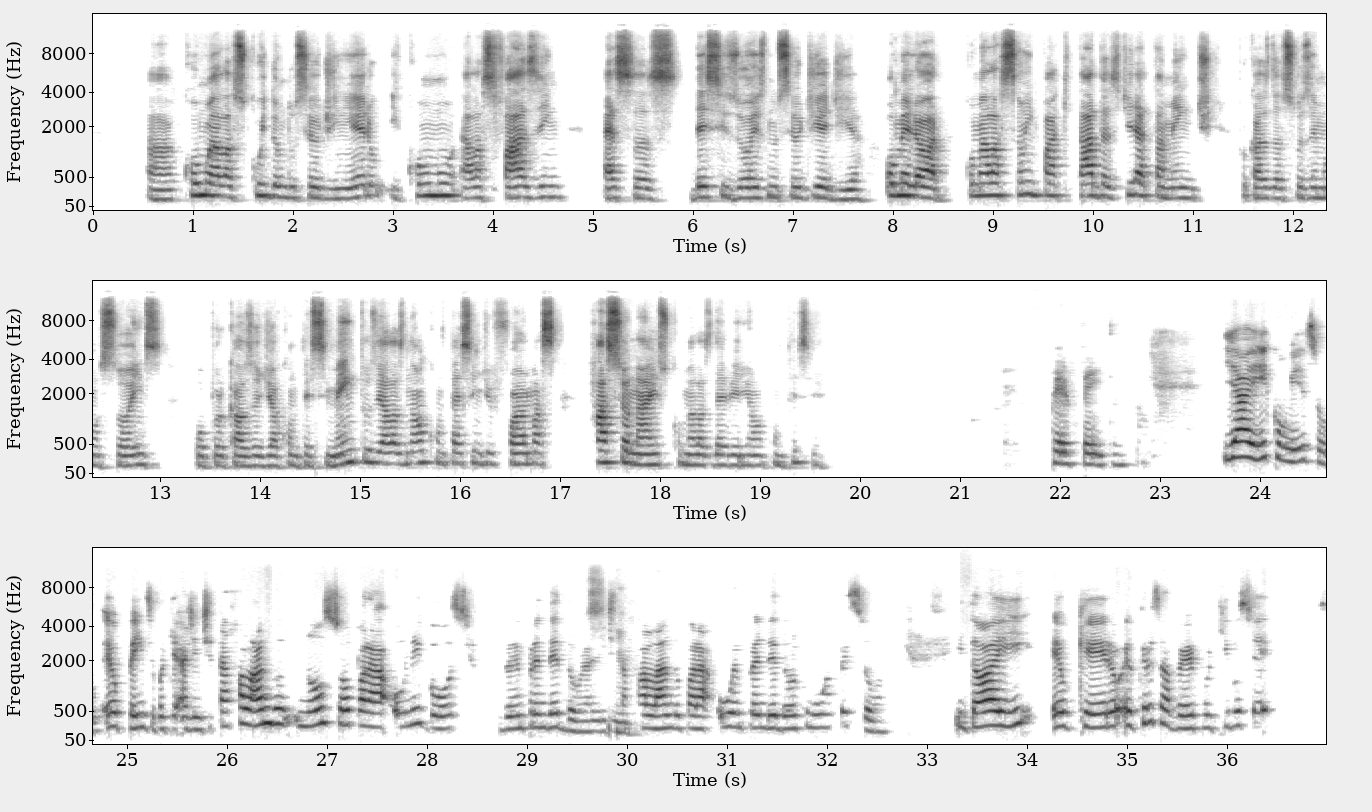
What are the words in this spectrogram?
ah, como elas cuidam do seu dinheiro e como elas fazem essas decisões no seu dia a dia. Ou melhor, como elas são impactadas diretamente por causa das suas emoções ou por causa de acontecimentos e elas não acontecem de formas racionais como elas deveriam acontecer. Perfeito. E aí, com isso, eu penso, porque a gente está falando não só para o negócio do empreendedor, a gente está falando para o empreendedor como uma pessoa. Então, aí, eu quero, eu quero saber por que você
